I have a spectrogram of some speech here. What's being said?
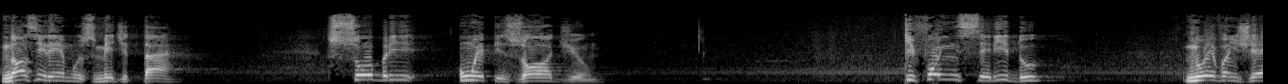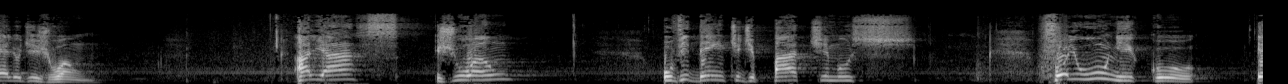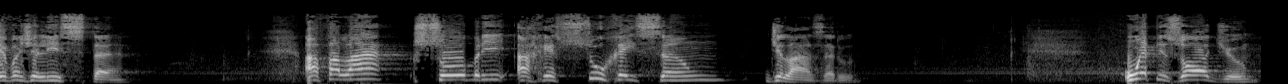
nós iremos meditar sobre um episódio que foi inserido no Evangelho de João. Aliás, João, o vidente de Pátimos, foi o único evangelista a falar sobre a ressurreição de Lázaro. O episódio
